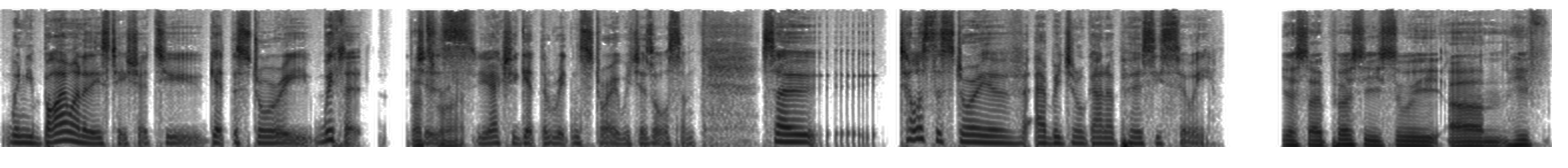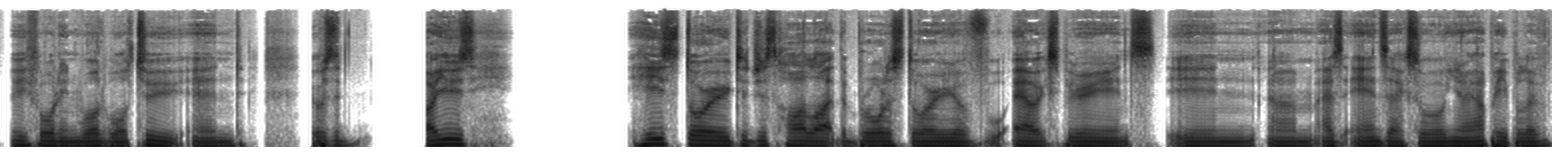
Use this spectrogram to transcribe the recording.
when you buy one of these t-shirts, you get the story with it. That's is, right. You actually get the written story, which is awesome. So, tell us the story of Aboriginal gunner Percy Suey. Yeah, so Percy Sui, um, he he fought in World War Two, and it was a. I use his story to just highlight the broader story of our experience in um, as Anzacs, or you know, our people have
